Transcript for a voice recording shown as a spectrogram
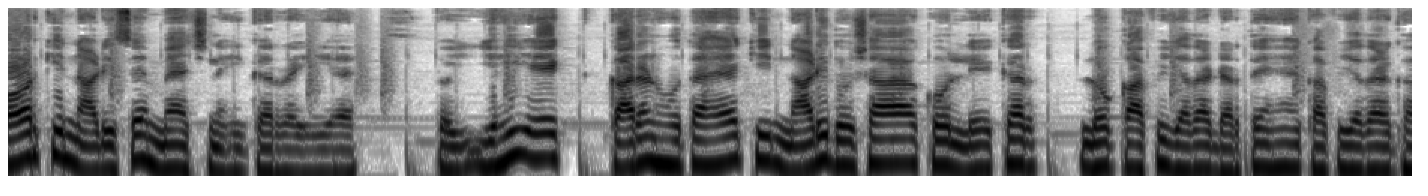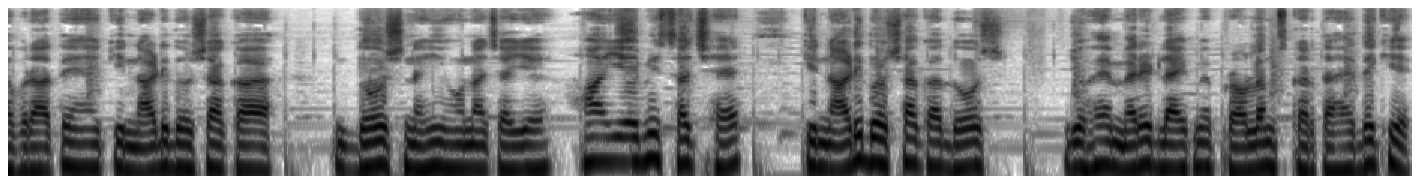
और की नाड़ी से मैच नहीं कर रही है। तो यही एक कारण होता है कि नाड़ी दोषा को लेकर लोग काफ़ी ज़्यादा डरते हैं, काफ़ी ज़्यादा घबराते हैं कि नाड़ी दोषा का दोष नहीं होना चाहिए। हाँ ये भी सच है कि नाड़ी दोषा का दोष जो है मैरिड लाइफ में प्रॉब्लम्स करता है। देखिए,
